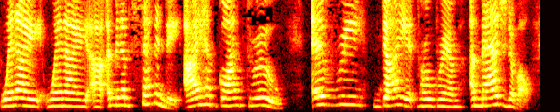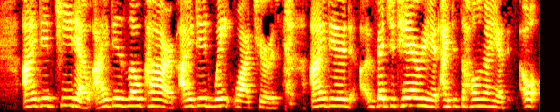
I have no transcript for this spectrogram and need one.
When I, when I, uh, I mean, I'm 70. I have gone through every diet program imaginable. I did keto, I did low carb, I did Weight Watchers, I did uh, vegetarian, I did the whole nine yards. Oh,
